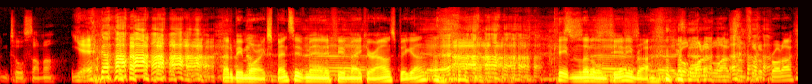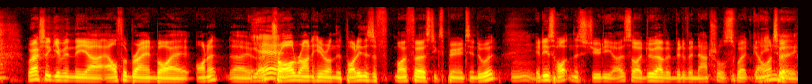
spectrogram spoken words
until summer. yeah, That'd be more expensive, man, if you make your arms bigger. Keep them little and puny, bro. If you're on it, we'll have some sort of product. We're actually giving the uh, Alpha Brain by Onnit uh, Yeah. a trial run here on the body. This is f- my first experience into it. Mm. It is hot in the studio, so I do have a bit of a natural sweat going. Me too.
